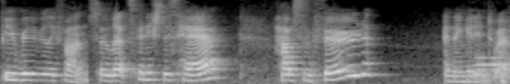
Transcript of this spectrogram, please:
be really, really fun. So let's finish this hair, have some food, and then get into it.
